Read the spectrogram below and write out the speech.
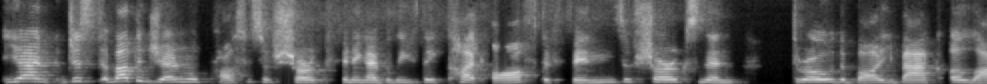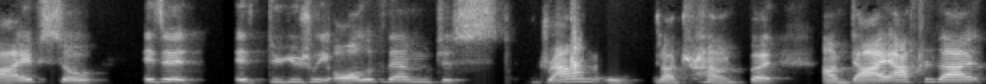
yeah, just about the general process of shark finning, I believe they cut off the fins of sharks and then throw the body back alive. So is it is do usually all of them just drown or not drown, but um, die after that?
